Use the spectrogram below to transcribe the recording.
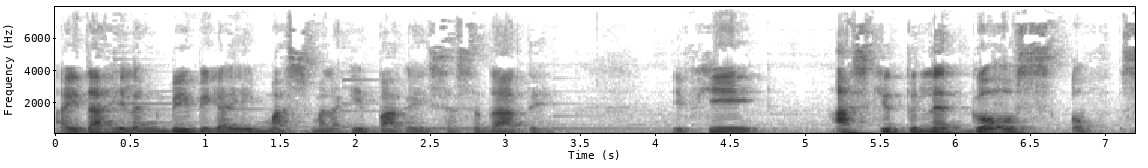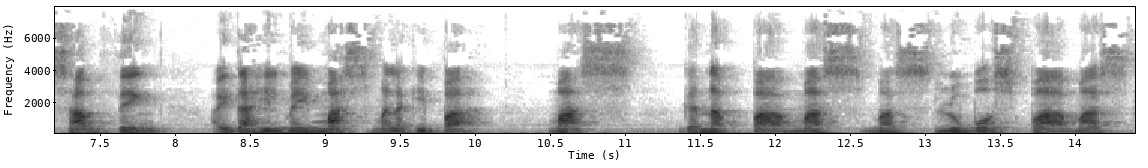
ay dahil ang bibigay ay mas malaki pa kaysa sa dati. If He ask you to let go of something, ay dahil may mas malaki pa, mas ganap pa, mas mas lubos pa, mas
